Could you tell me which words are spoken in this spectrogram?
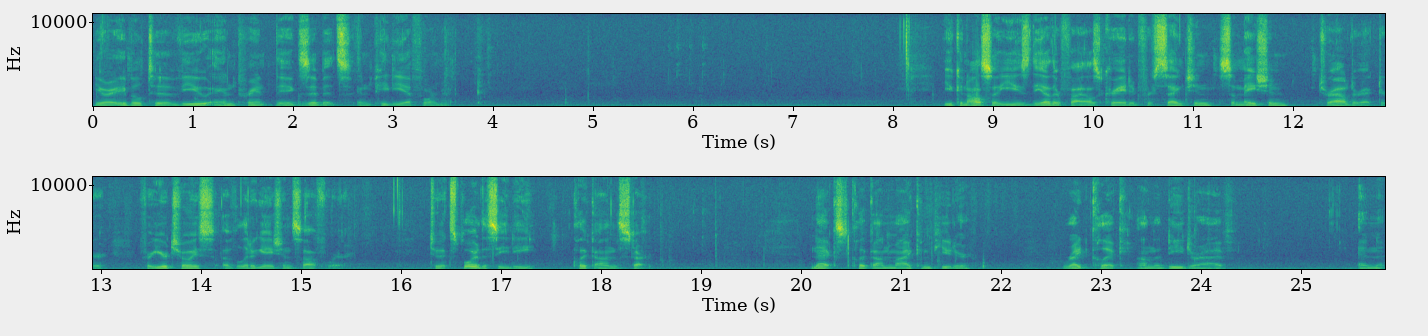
you are able to view and print the exhibits in PDF format. You can also use the other files created for Sanction, Summation, Trial Director for your choice of litigation software. To explore the CD, click on Start. Next, click on My Computer, right-click on the D drive, and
